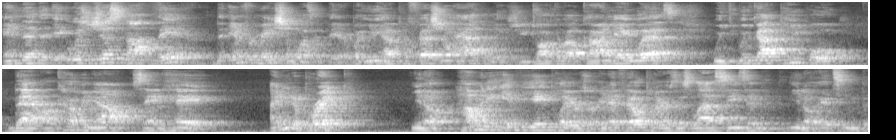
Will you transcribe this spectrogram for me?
and that it was just not there. The information wasn't there. But you have professional athletes. You talked about Kanye West. We we've got people that are coming out saying, "Hey, I need a break." You know, how many NBA players or NFL players this last season? You know, it's the,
